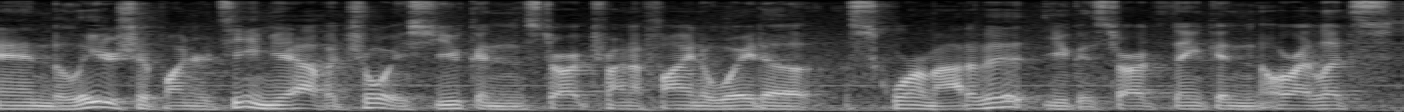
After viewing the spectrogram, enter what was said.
and the leadership on your team, you have a choice. You can start trying to find a way to squirm out of it. You can start thinking, all right, let's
